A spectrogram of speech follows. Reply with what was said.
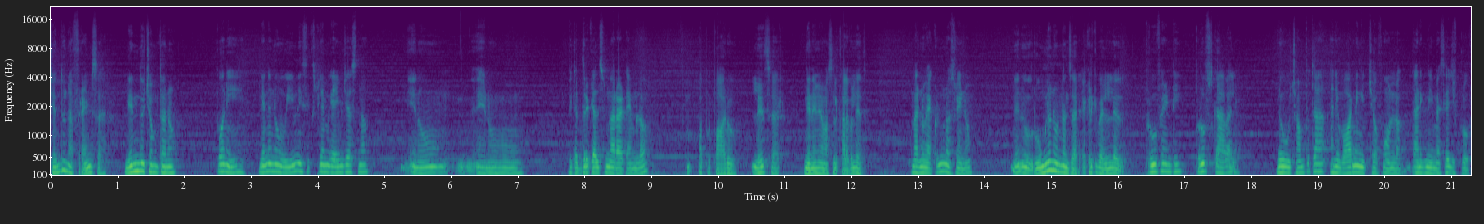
చందు నా ఫ్రెండ్ సార్ నేను ఎందుకు చంపుతాను? పోనీ నిన్న నువ్వు ఈవినింగ్ సిక్స్ పిఎంకి ఏం చేస్తున్నావు? నేను నేను మీరిద్దరు కలిసి ఉన్నారు ఆ టైంలో అప్పుడు పారు లేదు సార్ నేనేమేం అసలు కలవలేదు. మరి నువ్వు ఎక్కడున్నావు శ్రీను? నేను రూమ్లోనే ఉన్నాను సార్ ఎక్కడికి వెళ్ళలేదు. ప్రూఫ్ ఏంటి? ప్రూఫ్స్ కావాలి. నువ్వు చంపుతా అని వార్నింగ్ ఇచ్చావు ఫోన్లో దానికి నీ మెసేజ్ ప్రూఫ్.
